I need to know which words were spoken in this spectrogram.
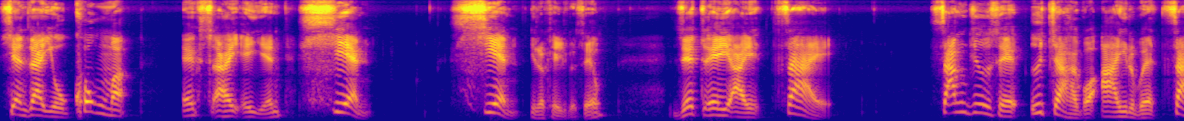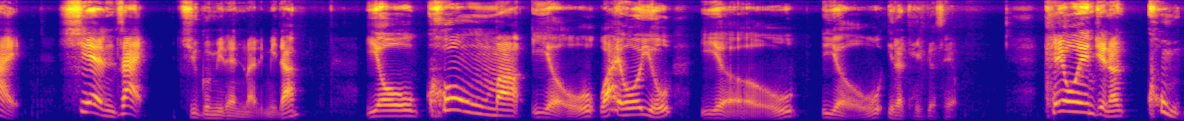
现在有空吗? X I A N 现现 이렇게 읽으세요. Z A I 在 쌍지읒의 의자하고 아이를 보여 在 现在 지금이란 말입니다. 有空吗?有 Y O U 有有 이렇게 읽으세요. K O N G는 콩,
